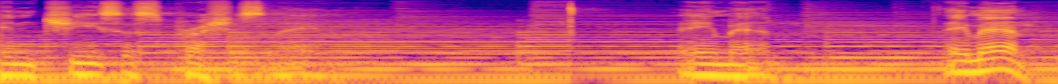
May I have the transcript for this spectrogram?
In Jesus' precious name. Amen. Amen.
